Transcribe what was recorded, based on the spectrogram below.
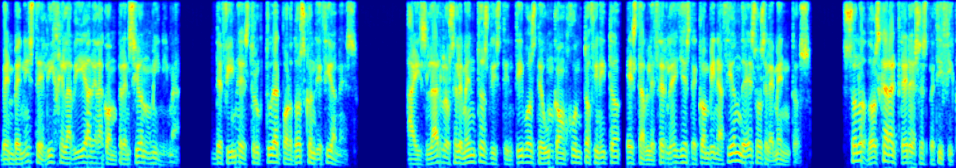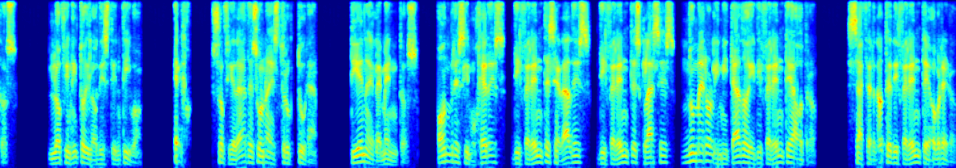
Benveniste elige la vía de la comprensión mínima. Define estructura por dos condiciones. Aislar los elementos distintivos de un conjunto finito, establecer leyes de combinación de esos elementos. Solo dos caracteres específicos. Lo finito y lo distintivo. Ej. Sociedad es una estructura. Tiene elementos. Hombres y mujeres, diferentes edades, diferentes clases, número limitado y diferente a otro. Sacerdote diferente obrero.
